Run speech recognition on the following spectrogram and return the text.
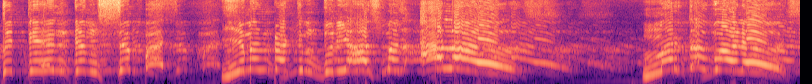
تو تہن تم صفت یمن پر تم دنیا من اعلی مرتب والس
